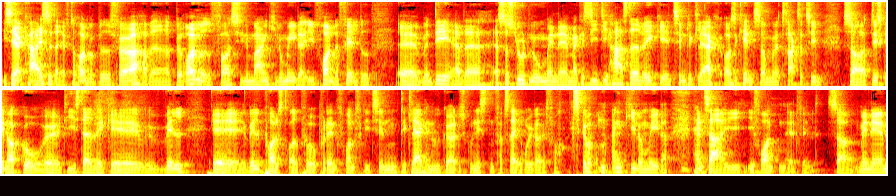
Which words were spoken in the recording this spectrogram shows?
Især Kajse, der efterhånden var blevet 40, har været berømmet for sine mange kilometer i front af feltet. Øh, men det er, da, er så slut nu, men øh, man kan sige, at de har stadigvæk øh, Tim de Klerk, også kendt som øh, traktorteam, så det skal nok gå. Øh, de er stadigvæk øh, vel, øh, velpolstret på, på den front, fordi Tim de Klerk han udgør det skulle næsten for tre rytter i forhold til, hvor mange kilometer han tager i, i fronten af et felt. Så, men øh,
